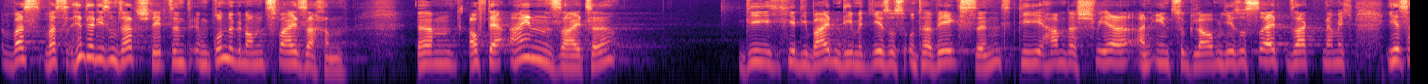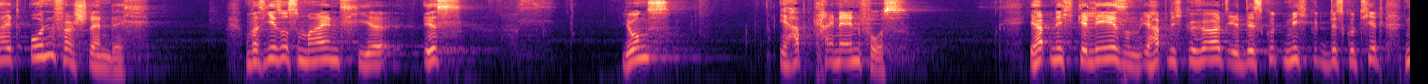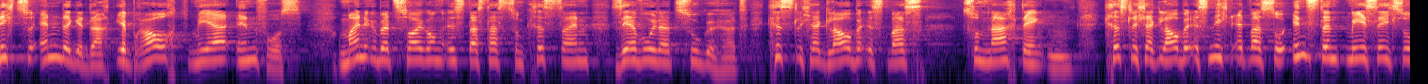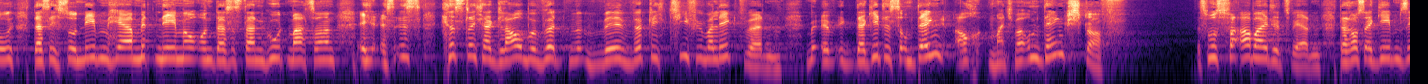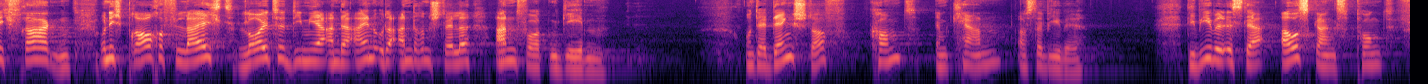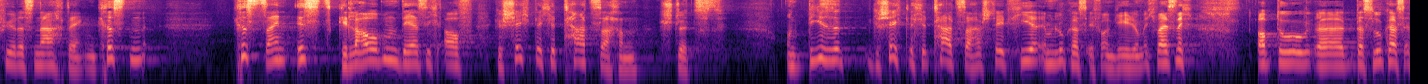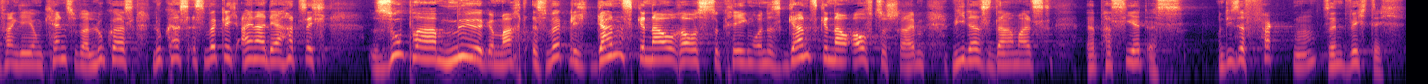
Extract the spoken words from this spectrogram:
was, was hinter diesem Satz steht, sind im Grunde genommen zwei Sachen. Ähm, auf der einen Seite, die hier die beiden, die mit Jesus unterwegs sind, die haben das schwer an ihn zu glauben. Jesus seid, sagt nämlich, ihr seid unverständig. Und was Jesus meint hier ist, Jungs, ihr habt keine Infos. Ihr habt nicht gelesen, ihr habt nicht gehört, ihr disku nicht diskutiert, nicht zu Ende gedacht. Ihr braucht mehr Infos. Und meine Überzeugung ist, dass das zum Christsein sehr wohl dazugehört. Christlicher Glaube ist was zum Nachdenken. Christlicher Glaube ist nicht etwas so instantmäßig, so, dass ich so nebenher mitnehme und dass es dann gut macht, sondern ich, es ist, christlicher Glaube wird, will wirklich tief überlegt werden. Da geht es um Denk, auch manchmal um Denkstoff. Es muss verarbeitet werden. Daraus ergeben sich Fragen. Und ich brauche vielleicht Leute, die mir an der einen oder anderen Stelle Antworten geben. Und der Denkstoff kommt im Kern aus der Bibel. Die Bibel ist der Ausgangspunkt für das Nachdenken. Christen, Christsein ist Glauben, der sich auf geschichtliche Tatsachen stützt. Und diese geschichtliche Tatsache steht hier im Lukasevangelium. Ich weiß nicht, ob du äh, das Lukas-Evangelium kennst oder Lukas. Lukas ist wirklich einer, der hat sich super Mühe gemacht, es wirklich ganz genau rauszukriegen und es ganz genau aufzuschreiben, wie das damals äh, passiert ist. Und diese Fakten sind wichtig.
